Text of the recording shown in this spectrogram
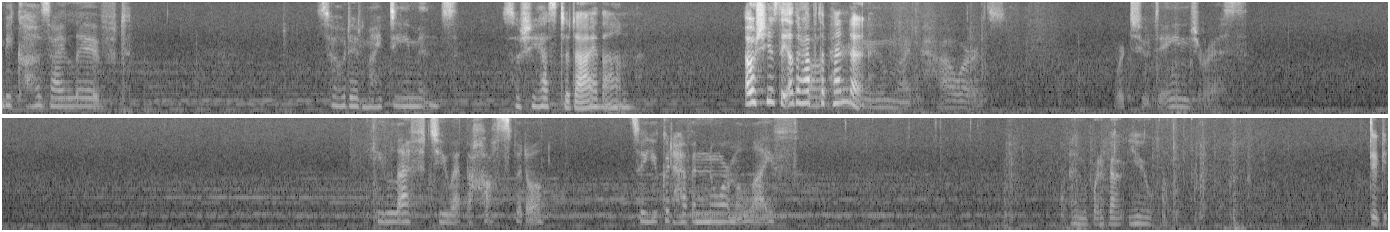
Because I lived, so did my demons. So she has to die then. Oh, she has the other half of the Father pendant. knew my powers were too dangerous. He left you at the hospital so you could have a normal life. And what about you? Did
